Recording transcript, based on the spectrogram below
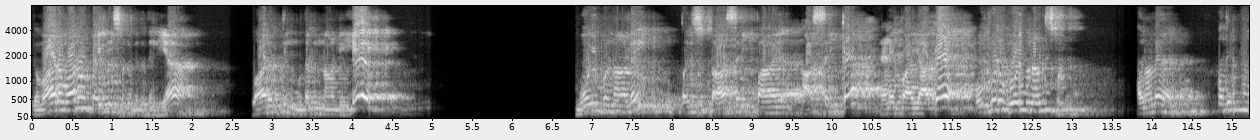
வாரம் வாரம் பைபிள் சொல்லுகிறது இல்லையா? வாரத்தின் முதல் நாளிலே ஓய்வு நாளை பரிசுத்த ஆசரிப்பாய ஆசரிக்க நினைப்பாயாக. ஒவ்வொரு ஓய்வு நாளும் சொல்றேன் அதனால அது என்ன?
